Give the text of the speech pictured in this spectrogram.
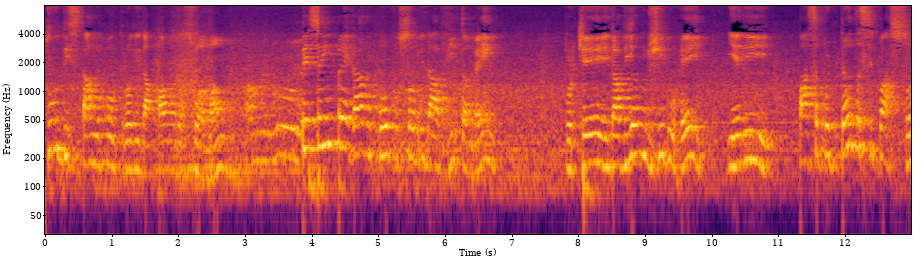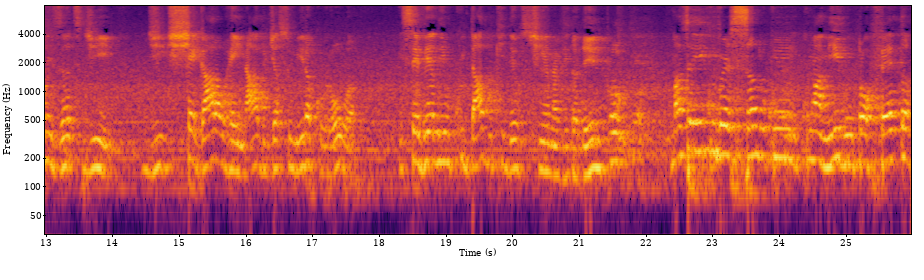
tudo está no controle da palma da sua mão. Aleluia. Pensei em pregar um pouco sobre Davi também, porque Davi é ungido rei e ele passa por tantas situações antes de de chegar ao reinado, de assumir a coroa, e você vê ali o cuidado que Deus tinha na vida dele. Mas aí, conversando com, com um amigo, um profeta,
